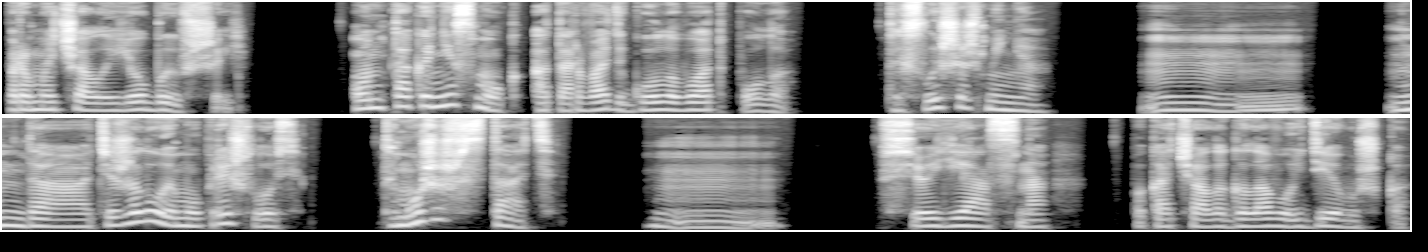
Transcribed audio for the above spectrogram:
промычал ее бывший. Он так и не смог оторвать голову от пола. «Ты слышишь меня?» «М-м-м». «Да, тяжело ему пришлось. Ты можешь встать?» «М-м, все ясно», — покачала головой девушка.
